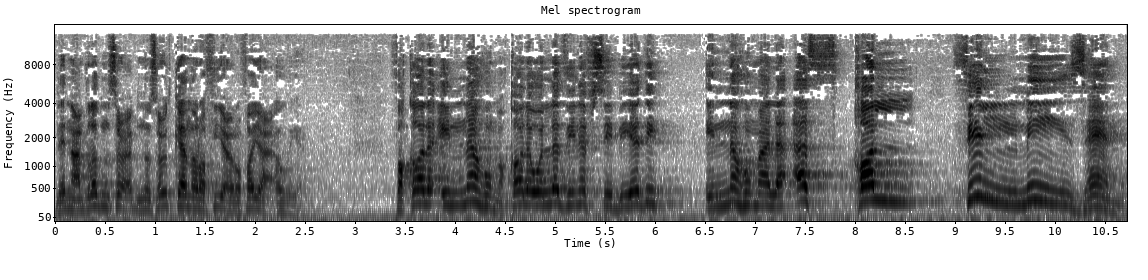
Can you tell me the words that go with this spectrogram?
لأن عبد الله بن مسعود كان رفيع رفيع قوي يعني. فقال إنهما قال والذي نفسي بيده إنهما لأثقل في الميزان.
